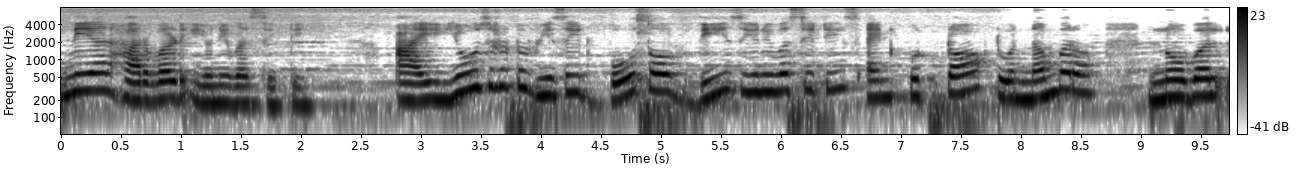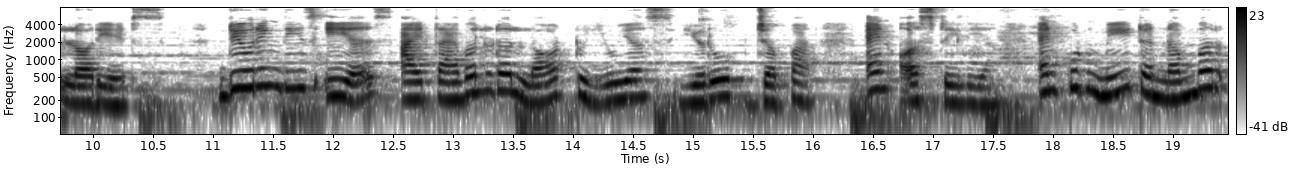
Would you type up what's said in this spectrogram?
near Harvard University. I used to visit both of these universities and could talk to a number of Nobel laureates. During these years, I traveled a lot to US, Europe, Japan, and Australia and could meet a number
